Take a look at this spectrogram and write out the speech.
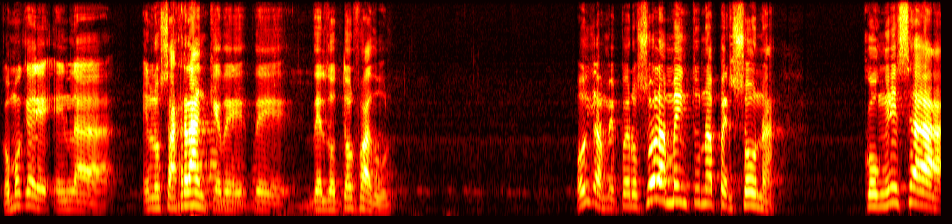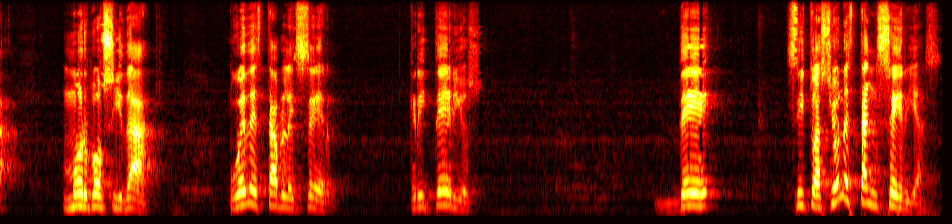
¿cómo que? En la, en los arranques de, de, del doctor Fadul. Óigame, pero solamente una persona con esa morbosidad puede establecer criterios de situaciones tan serias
